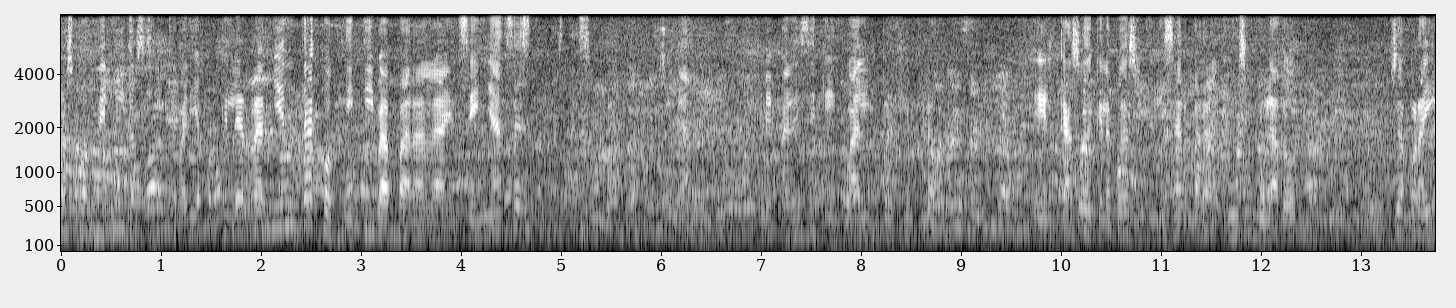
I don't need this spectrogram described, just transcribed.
los contenidos es lo que varía, porque la herramienta cognitiva para la enseñanza es Me parece que igual, por ejemplo, el caso de que la puedas utilizar para un simulador, o sea, por ahí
